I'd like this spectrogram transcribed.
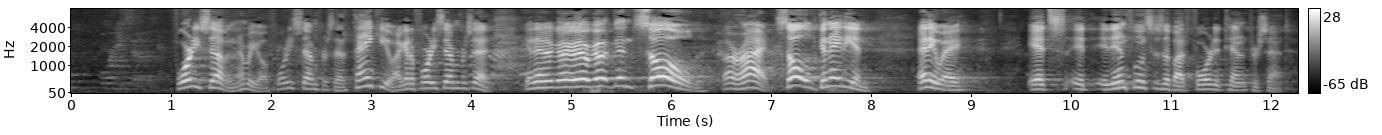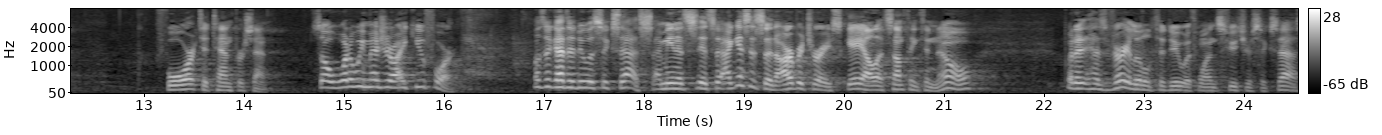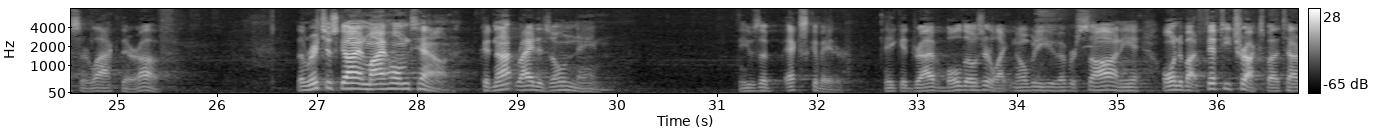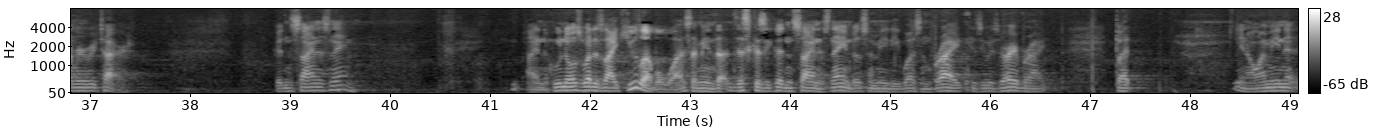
47. There we go. 47%. Thank you. I got a 47%. Then sold. All right. Sold. Canadian. Anyway, it's, it, it influences about 4 to 10%. 4 to 10%. So, what do we measure IQ for? What's it got to do with success? I mean, it's, it's, I guess it's an arbitrary scale, it's something to know, but it has very little to do with one's future success or lack thereof. The richest guy in my hometown could not write his own name. He was an excavator. He could drive a bulldozer like nobody you ever saw, and he owned about 50 trucks by the time he retired. Couldn't sign his name. And who knows what his IQ level was? I mean, just because he couldn't sign his name doesn't mean he wasn't bright, because he was very bright. But, you know, I mean, uh,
